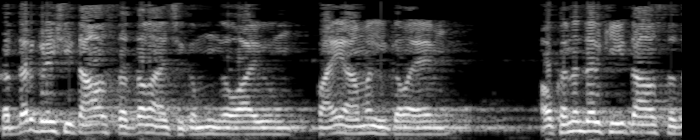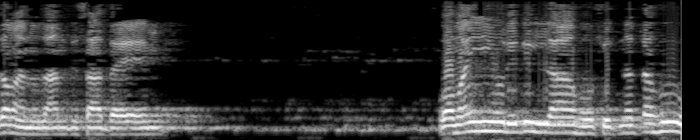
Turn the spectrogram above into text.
قدر گریشی تاوس تدغا چکم گوایو پائے عمل کوئے۔ او کندر کی تاوس تدغا نظام تساتے ومن يرد الله فتنته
